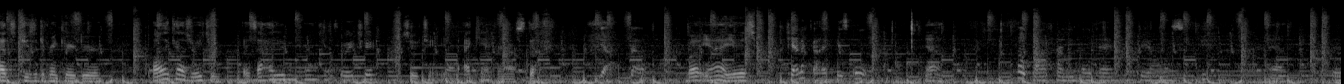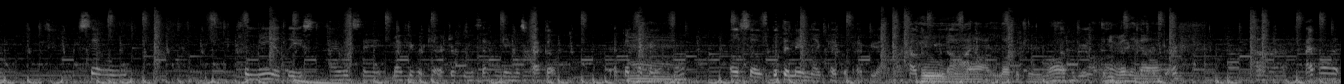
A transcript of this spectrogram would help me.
had to choose a different character, probably Kazuichi. Is that how you pronounce it? Suichi. Yeah, I can't pronounce stuff. Yeah, no. But yeah, he was. Mechanic he's cool. Yeah, Felt bad for him the whole game, to be honest. yeah. So, for me at least, I would say my favorite character from the second game was Peko. Peko Pekoyama. Also, with a name like Peko Pekoyama, how can Who you not? not love a character? Well, How can you not didn't really know. Uh, I thought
